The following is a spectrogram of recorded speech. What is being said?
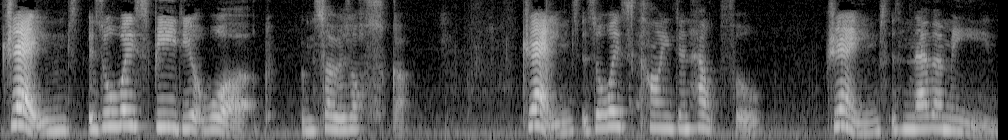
James is always speedy at work, and so is Oscar. James is always kind and helpful. James is never mean.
